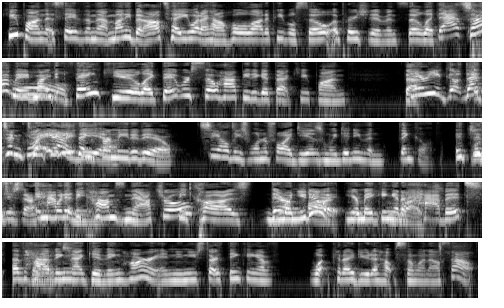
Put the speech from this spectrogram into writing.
coupon that saved them that money. But I'll tell you what, I had a whole lot of people so appreciative and so like That's that made my day. Thank you. Like they were so happy to get that coupon. That There you go. That's it a didn't great take anything idea. for me to do. See all these wonderful ideas and we didn't even think of them. It Well, just, are and happening when it becomes natural, because they're when you do it, you're making it a habit of Right. having that giving heart, and then you start thinking of what could I do to help someone else out.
